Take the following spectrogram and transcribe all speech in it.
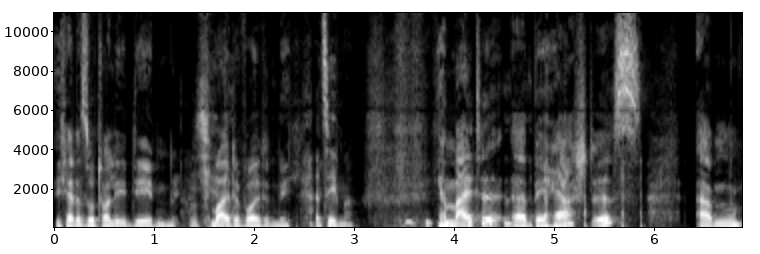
Ich hatte so tolle Ideen. Malte wollte nicht. Erzähl mal. Ja, Malte äh, beherrscht es, ähm,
